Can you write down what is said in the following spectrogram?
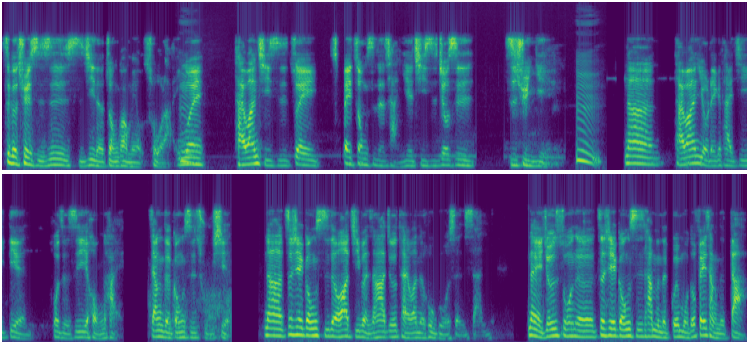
这个确实是实际的状况没有错啦。因为台湾其实最被重视的产业其实就是资讯业，嗯，那台湾有了一个台积电或者是一鸿海这样的公司出现，那这些公司的话，基本上它就是台湾的护国神山。那也就是说呢，这些公司他们的规模都非常的大。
